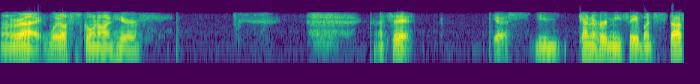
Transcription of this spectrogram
All right. What else is going on here? That's it. Yes. You kind of heard me say a bunch of stuff.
